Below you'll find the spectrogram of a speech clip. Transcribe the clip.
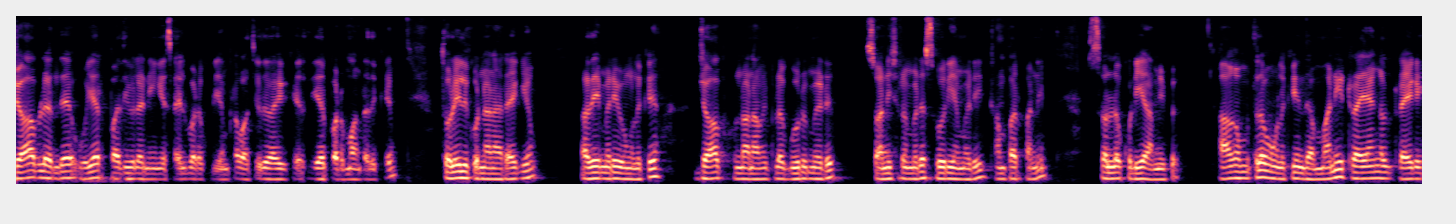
ஜாப்லேருந்தே உயர் பதிவில் நீங்கள் செயல்படக்கூடிய அமைப்பில் வசதி வாய்ப்புகள் ஏற்படுமான்றதுக்கு தொழிலுக்கு உண்டான ரேகியம் அதேமாதிரி உங்களுக்கு ஜாப்க்கு உண்டான அமைப்பில் குருமேடு சனீஸ்வரமேடு சூரியமேடு கம்பேர் பண்ணி சொல்லக்கூடிய அமைப்பு. ஆக மொத்தத்தில் உங்களுக்கு இந்த மணி ட்ரையாங்கல் ரேகை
